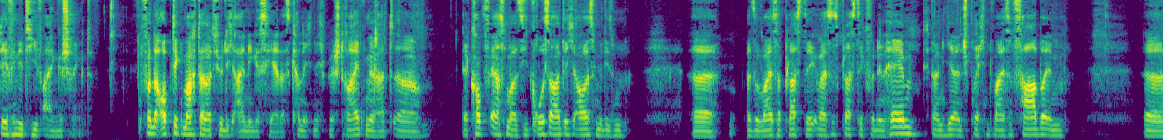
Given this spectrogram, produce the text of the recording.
definitiv eingeschränkt. Von der Optik macht er natürlich einiges her, das kann ich nicht bestreiten. Er hat äh, der Kopf erstmal sieht großartig aus mit diesem äh, also weißer Plastik, weißes Plastik für den Helm, dann hier entsprechend weiße Farbe im äh,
